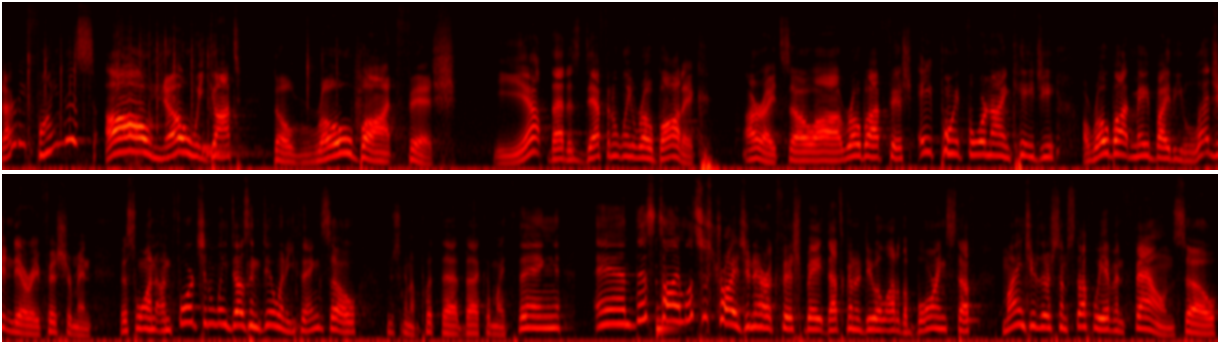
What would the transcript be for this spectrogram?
I already find this? Oh, no, we got the robot fish. Yep, that is definitely robotic. All right, so uh, robot fish, 8.49 kg, a robot made by the legendary fisherman. This one unfortunately doesn't do anything, so I'm just going to put that back on my thing. And this time, let's just try generic fish bait. That's going to do a lot of the boring stuff. Mind you, there's some stuff we haven't found, so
